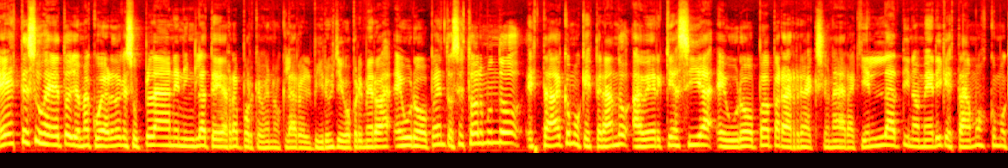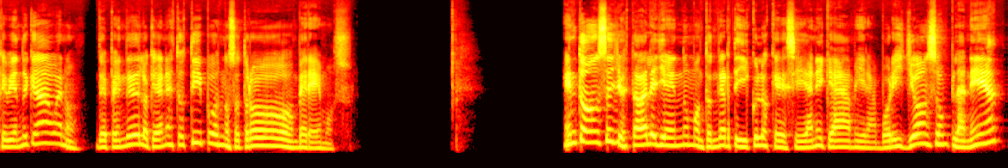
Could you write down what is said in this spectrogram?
Este sujeto, yo me acuerdo que su plan en Inglaterra, porque bueno, claro, el virus llegó primero a Europa, entonces todo el mundo estaba como que esperando a ver qué hacía Europa para reaccionar. Aquí en Latinoamérica estábamos como que viendo que, ah, bueno, depende de lo que hagan estos tipos, nosotros veremos. Entonces yo estaba leyendo un montón de artículos que decían y que, ah, mira, Boris Johnson planea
